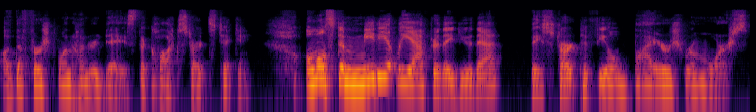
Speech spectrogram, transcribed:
of the first 100 days. The clock starts ticking. Almost immediately after they do that, they start to feel buyer's remorse.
